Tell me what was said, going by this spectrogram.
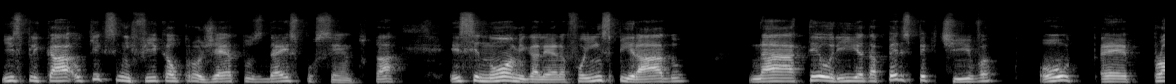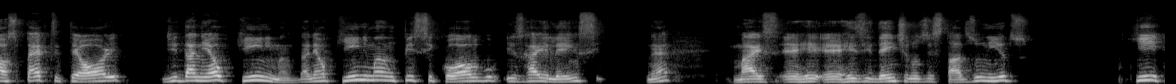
e explicar o que, significa o projeto Os 10%. Tá? Esse nome, galera, foi inspirado na teoria da perspectiva, ou é, Prospect Theory, de Daniel Kahneman. Daniel Kahneman, um psicólogo israelense, né? mas é, é residente nos Estados Unidos, que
